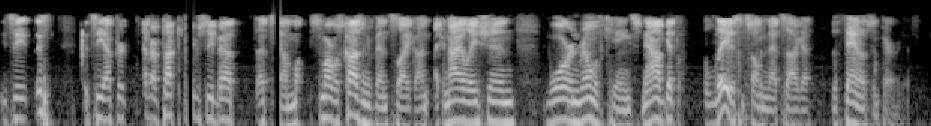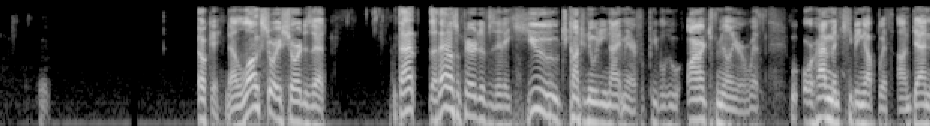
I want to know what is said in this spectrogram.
You see, this. Let's see. After after I've talked previously about let's see, um, some Marvel's cosmic events like on like Annihilation, War, and Realm of Kings. Now I've got the latest installment in that saga, the Thanos Imperative. Okay. Now, long story short is that that the Thanos Imperative is a huge continuity nightmare for people who aren't familiar with or haven't been keeping up with on Dan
